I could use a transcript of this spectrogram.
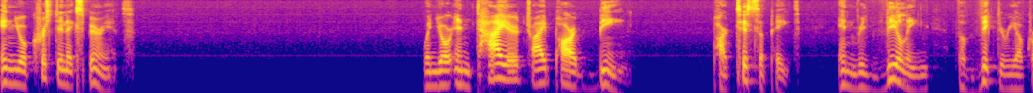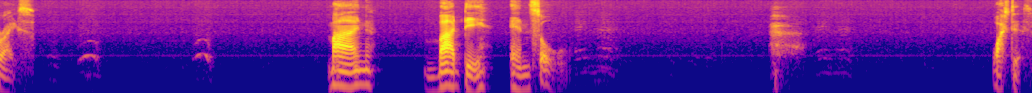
in your Christian experience when your entire tripart being participates in revealing the victory of Christ. Mind, body, and soul. Watch this.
